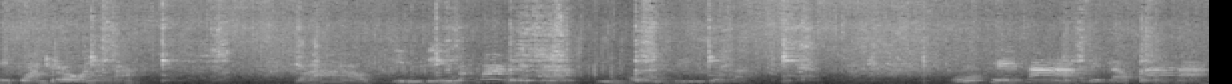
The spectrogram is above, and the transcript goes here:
มีความร้อนนะคะ ว้าวกลิ่นดีมากๆเลยค่ะกลิ่นหอมดีเชียวค่ะ โอเคค่ะ เสร็จแล้วค่ะ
